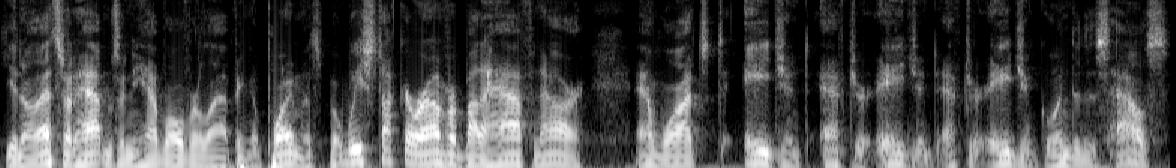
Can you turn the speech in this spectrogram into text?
you know, that's what happens when you have overlapping appointments. But we stuck around for about a half an hour and watched agent after agent after agent go into this house.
